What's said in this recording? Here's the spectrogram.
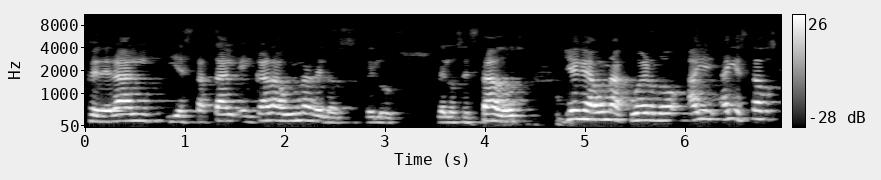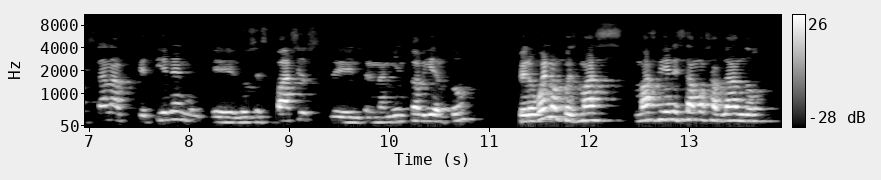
federal y estatal en cada una de los, de los, de los estados llegue a un acuerdo. Hay, hay estados que, están que tienen eh, los espacios de entrenamiento abierto, pero bueno, pues más, más bien estamos hablando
